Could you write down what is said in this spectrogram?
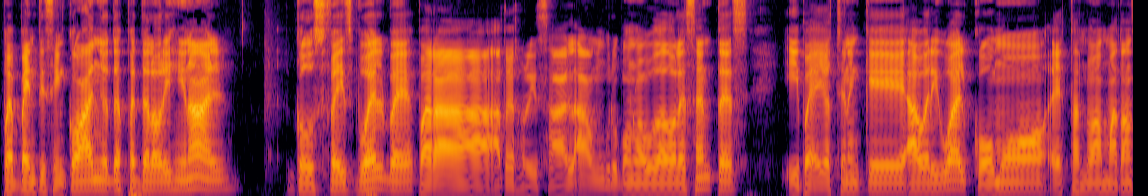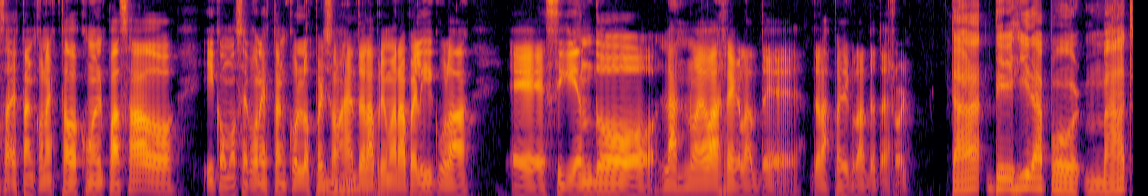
Pues 25 años después del original, Ghostface vuelve para aterrorizar a un grupo nuevo de adolescentes y pues ellos tienen que averiguar cómo estas nuevas matanzas están conectadas con el pasado y cómo se conectan con los personajes de la primera película, eh, siguiendo las nuevas reglas de, de, las películas de terror. Está dirigida por Matt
